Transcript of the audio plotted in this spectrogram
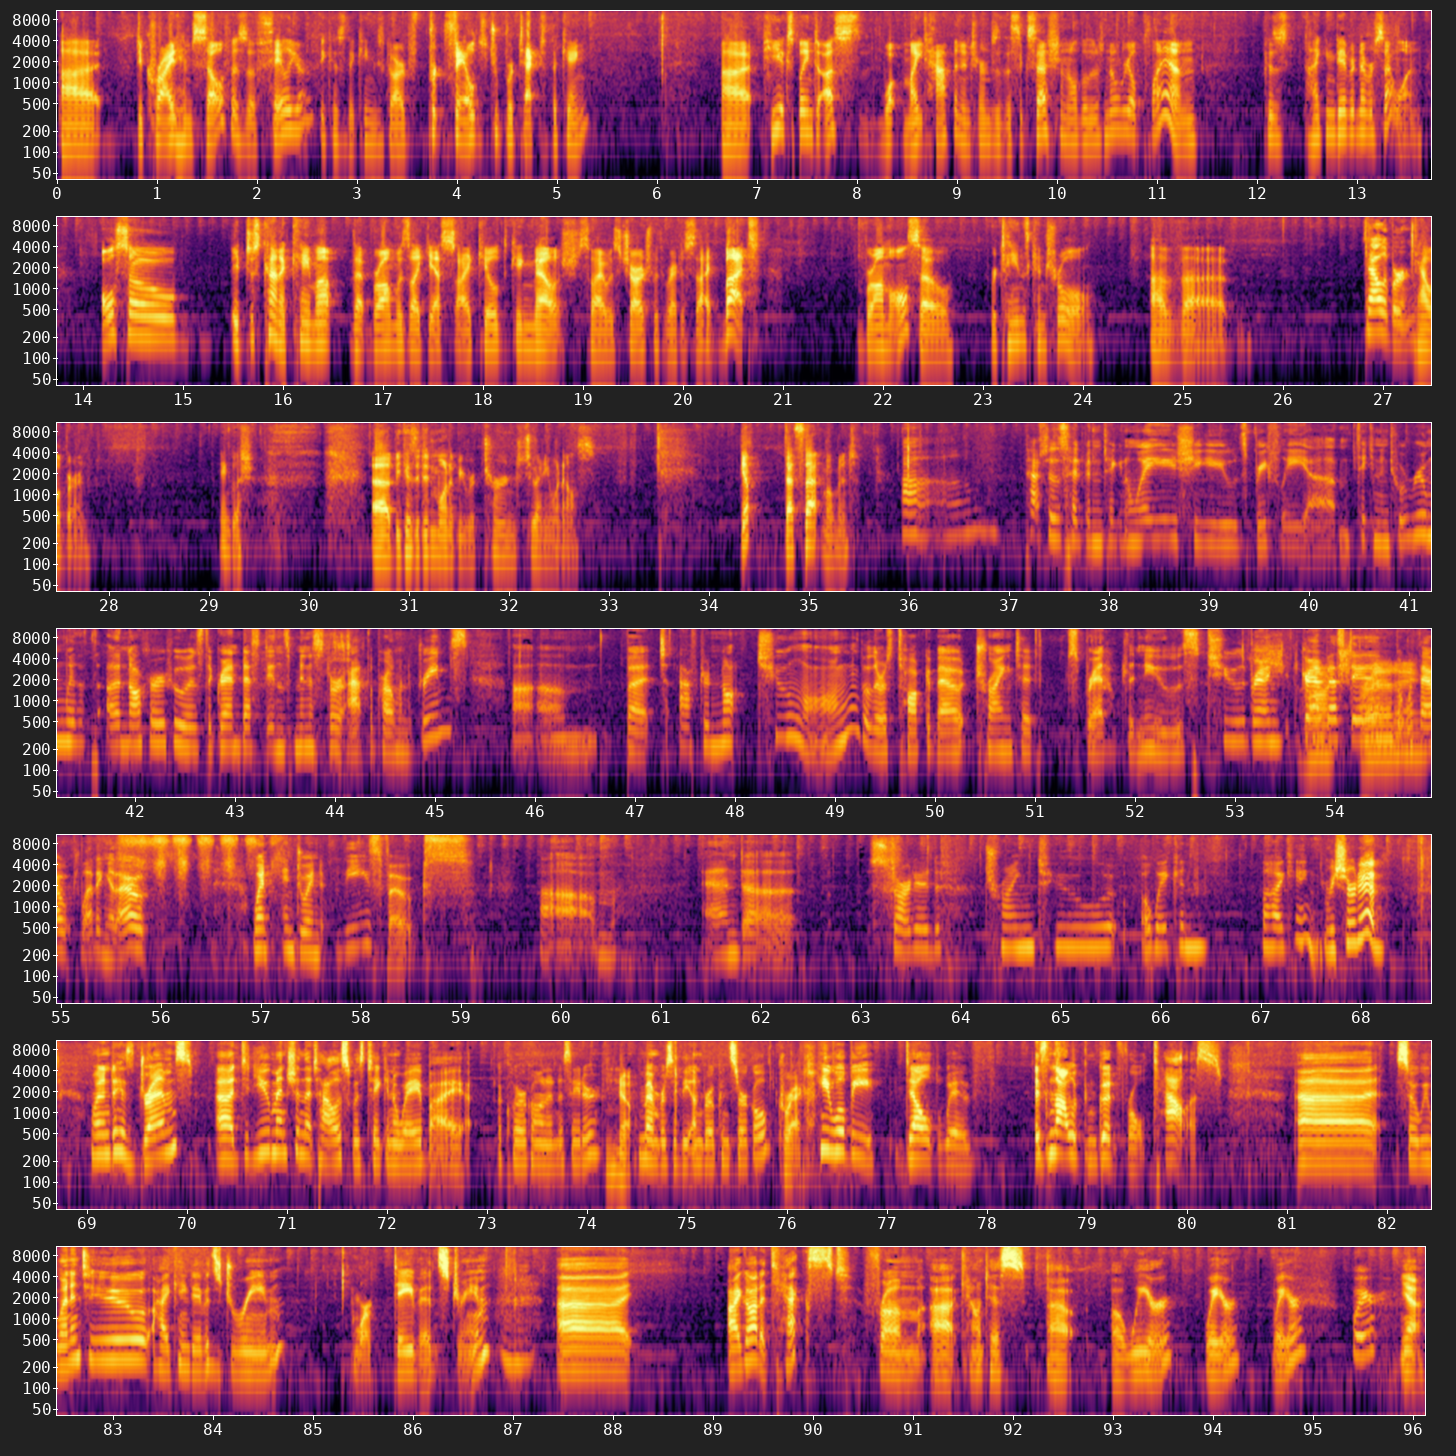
uh, decried himself as a failure because the King's Guard failed to protect the king. Uh, he explained to us what might happen in terms of the succession, although there's no real plan because High King David never sent one. Also, it just kind of came up that Brom was like, "Yes, I killed King Melch, so I was charged with regicide." But Brom also retains control of uh, Caliburn. Caliburn, English, uh, because it didn't want to be returned to anyone else. Yep, that's that moment. Um, Patches had been taken away. She was briefly um, taken into a room with a knocker who is the Grand Bestin's minister at the Parliament of Dreams. Um, but after not too long, though there was talk about trying to spread the news to the Grand, Grand Bestin, but without letting it out, went and joined these folks. Um, and uh, started trying to awaken the High King. We sure did. Went into his dreams. Uh, did you mention that Talus was taken away by a Clurichaun and a Satyr? No. Members of the Unbroken Circle? Correct. He will be dealt with. It's not looking good for old Talus. Uh, so we went into High King David's dream, or David's dream. Uh, I got a text from uh, Countess uh, uh, Weir, Weir, Weir, Where? yeah.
